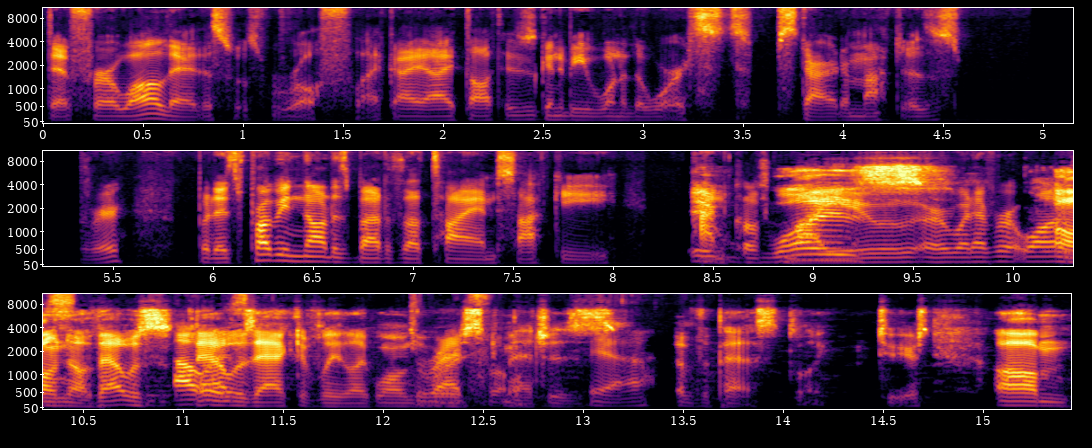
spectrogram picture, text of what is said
the, for a while there, this was rough. Like I, I thought this was going to be one of the worst Stardom matches ever. But it's probably not as bad as that time Saki It handcuffed was. Mayu or whatever it was. Oh no, that was That that, was was, actively like one of the dreadful. worst matches Yeah. of the past like two years. Um,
